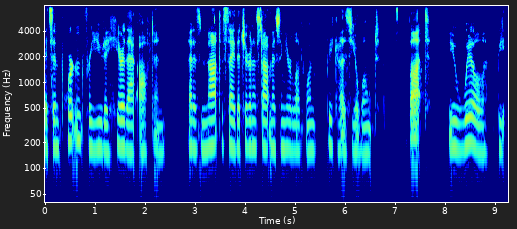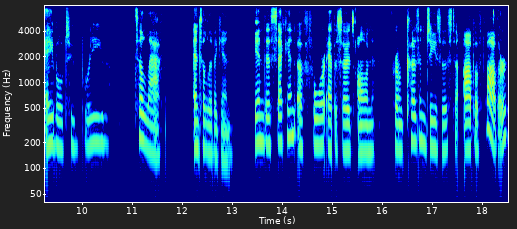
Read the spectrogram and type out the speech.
It's important for you to hear that often that is not to say that you're going to stop missing your loved one because you won't, but you will be able to breathe, to laugh, and to live again. In this second of four episodes on From Cousin Jesus to Abba Father,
